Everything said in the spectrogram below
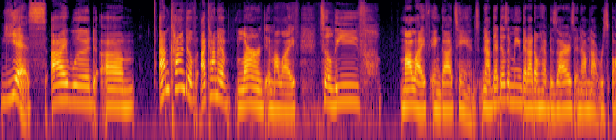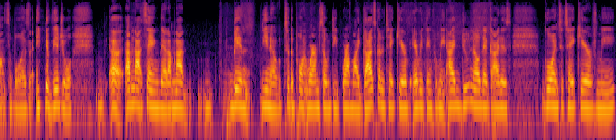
Yes, I would um I'm kind of I kind of learned in my life to leave my life in God's hands. Now, that doesn't mean that I don't have desires and I'm not responsible as an individual. Uh, I'm not saying that I'm not been, you know, to the point where I'm so deep where I'm like, God's going to take care of everything for me. I do know that God is going to take care of me.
